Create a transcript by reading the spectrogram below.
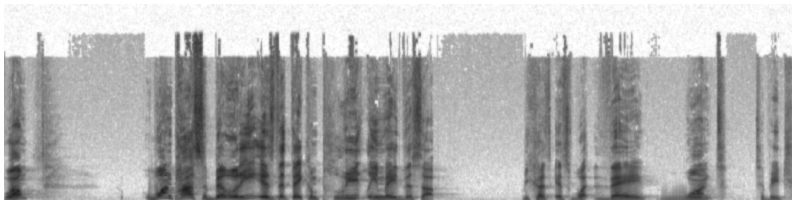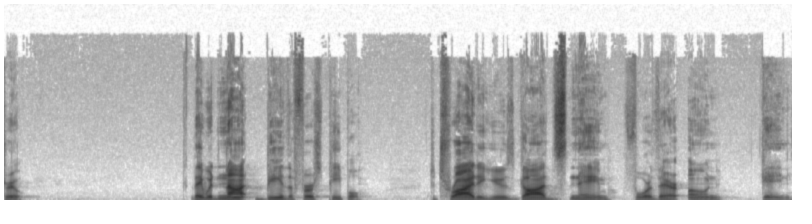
Well, one possibility is that they completely made this up because it's what they want to be true they would not be the first people to try to use God's name for their own gain.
